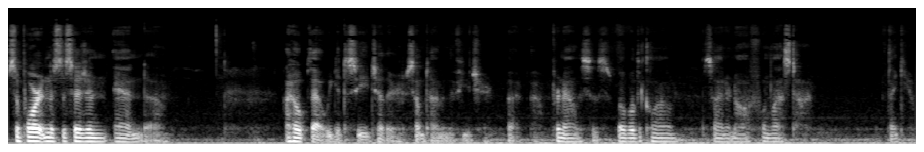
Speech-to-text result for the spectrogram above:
support in this decision, and uh, I hope that we get to see each other sometime in the future. But uh, for now, this is Bobo the Clown signing off one last time. Thank you.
